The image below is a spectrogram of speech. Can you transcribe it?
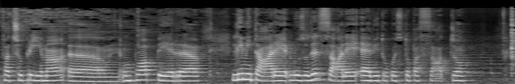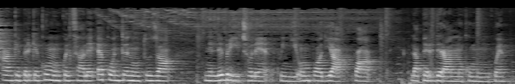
faccio prima, eh, un po' per limitare l'uso del sale evito questo passaggio. anche perché comunque il sale è contenuto già nelle briciole, quindi un po' di acqua la perderanno comunque.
